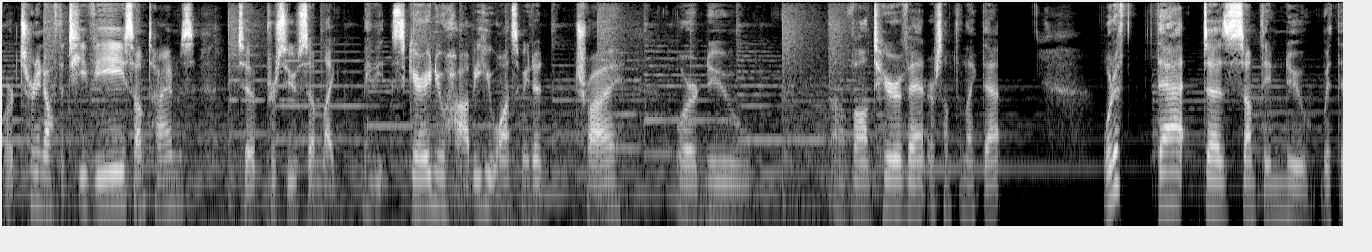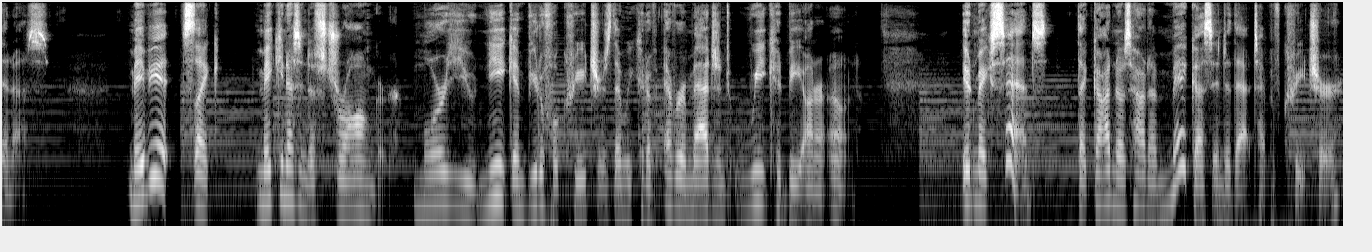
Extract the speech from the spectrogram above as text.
or turning off the TV sometimes to pursue some like maybe scary new hobby He wants me to try, or new a volunteer event or something like that. What if that does something new within us? Maybe it's like making us into stronger, more unique and beautiful creatures than we could have ever imagined we could be on our own. It would make sense that God knows how to make us into that type of creature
